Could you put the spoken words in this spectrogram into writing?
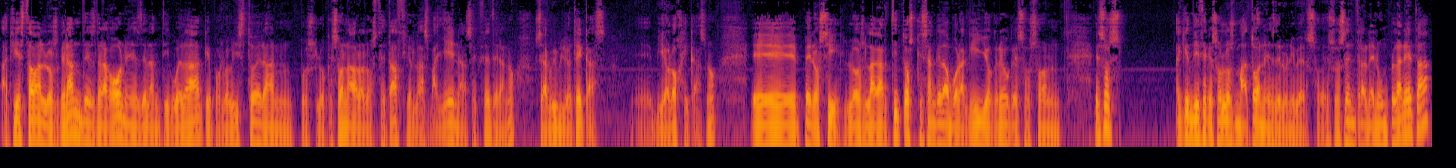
Aquí estaban los grandes dragones de la antigüedad, que por lo visto eran pues lo que son ahora los cetáceos, las ballenas, etcétera, ¿no? O sea, bibliotecas eh, biológicas, ¿no? Eh, pero sí, los lagartitos que se han quedado por aquí, yo creo que esos son. Esos hay quien dice que son los matones del universo. Esos entran en un planeta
